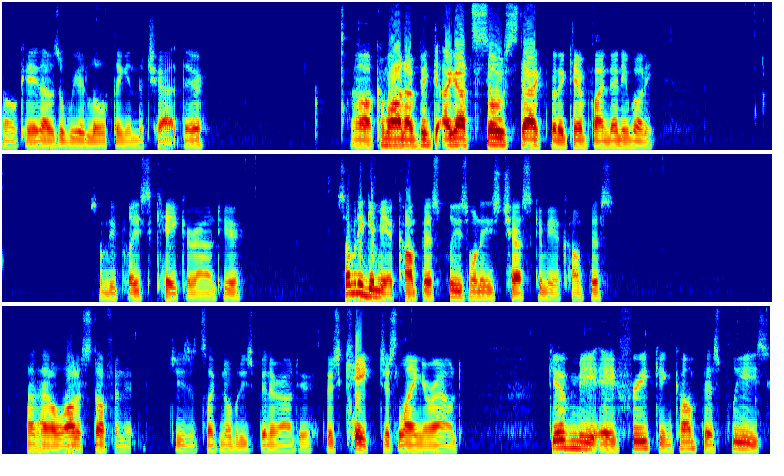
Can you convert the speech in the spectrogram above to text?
Okay, that was a weird little thing in the chat there. Oh, come on, I've been I got so stacked, but I can't find anybody. Somebody placed cake around here. Somebody give me a compass, please. One of these chests give me a compass. That had a lot of stuff in it. Jeez, it's like nobody's been around here. There's cake just laying around. Give me a freaking compass, please.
